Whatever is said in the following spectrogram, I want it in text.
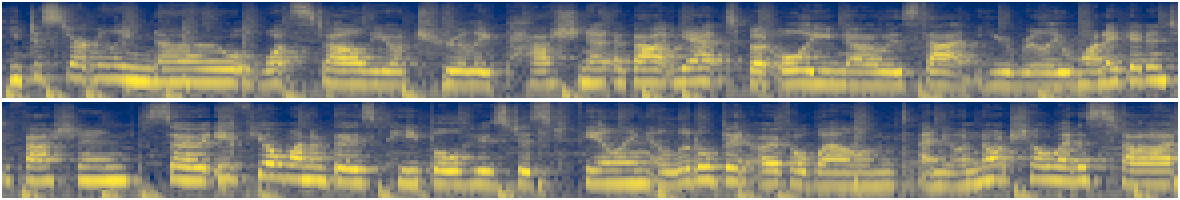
you just don't really know what style you're truly passionate about yet, but all you know is that you really want to get into fashion. So if you're one of those people who's just feeling a little bit overwhelmed and you're not sure where to start,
